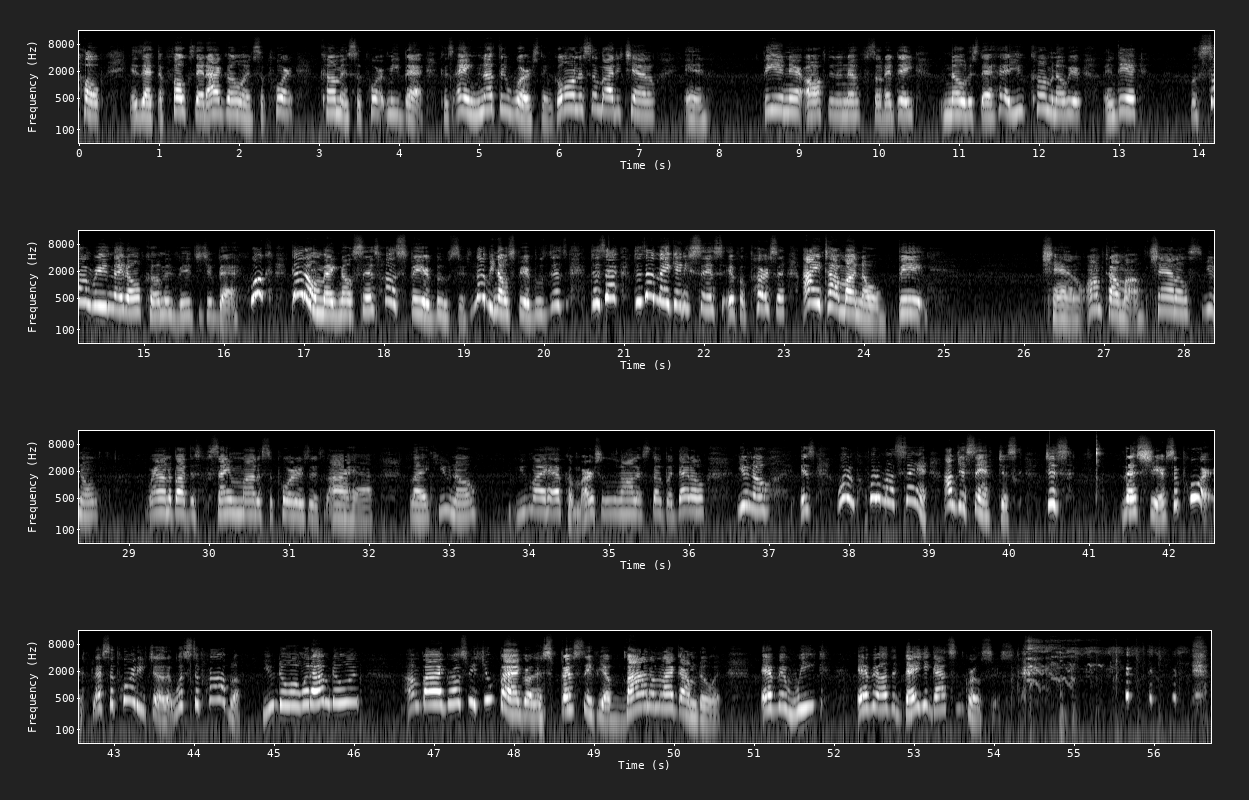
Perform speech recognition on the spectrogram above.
hope is that the folks that I go and support come and support me back. Because ain't nothing worse than going to somebody's channel and being there often enough so that they notice that, hey, you coming over here, and then for some reason they don't come and visit you back. That don't make no sense, huh, spirit boosters? Let me know, spirit boosters. Does, does that does that make any sense if a person? I ain't talking about no big channel. I'm talking about channels, you know, round about the same amount of supporters as I have. Like, you know, you might have commercials and all that stuff, but that don't, you know, is what what am I saying? I'm just saying, just just let's share support. Let's support each other. What's the problem? You doing what I'm doing? I'm buying groceries. You buying groceries, especially if you're buying them like I'm doing. Every week, every other day, you got some groceries.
